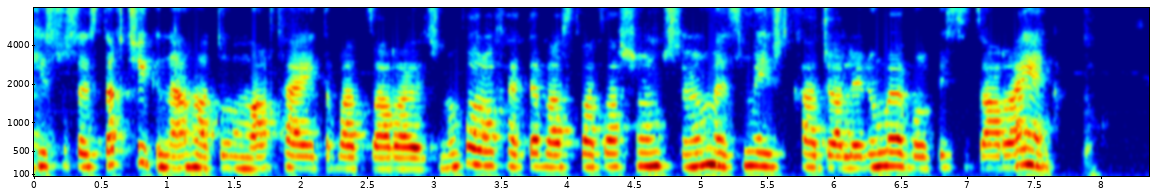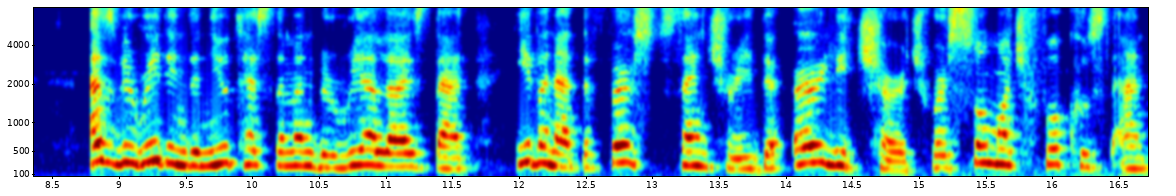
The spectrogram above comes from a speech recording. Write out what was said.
Հիսուս այստեղ չի գնահատում Մարթայի տված ծառայությունը, որովհետև Աստվածաշունչը մեզ միշտ քաջալերում է որպեսի ծառայենք։ As we read in the New Testament, we realize that even at the first century, the early church were so much focused and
